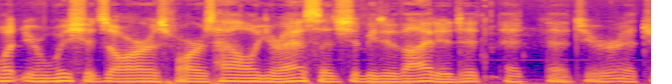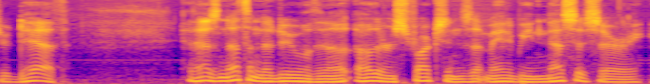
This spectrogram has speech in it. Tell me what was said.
what your wishes are as far as how your assets should be divided at, at, at your at your death. It has nothing to do with other instructions that may be necessary,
